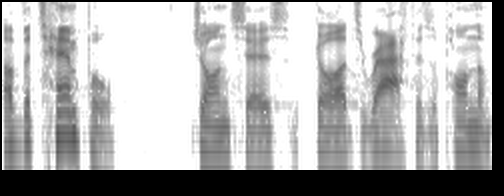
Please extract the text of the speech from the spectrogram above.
of the temple, John says, God's wrath is upon them.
